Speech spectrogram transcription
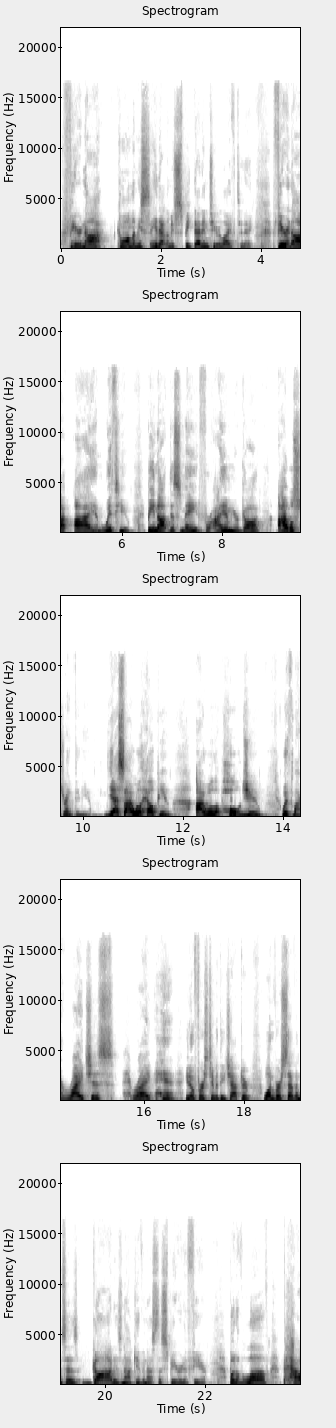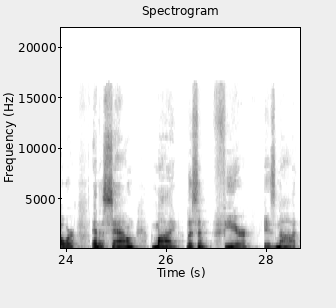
Fear not. Come on, let me say that. Let me speak that into your life today. Fear not, I am with you. Be not dismayed, for I am your God. I will strengthen you. Yes, I will help you. I will uphold you with my righteous right hand. You know, 1 Timothy chapter 1 verse 7 says, God has not given us the spirit of fear, but of love, power, and a sound mind. Listen, fear is not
